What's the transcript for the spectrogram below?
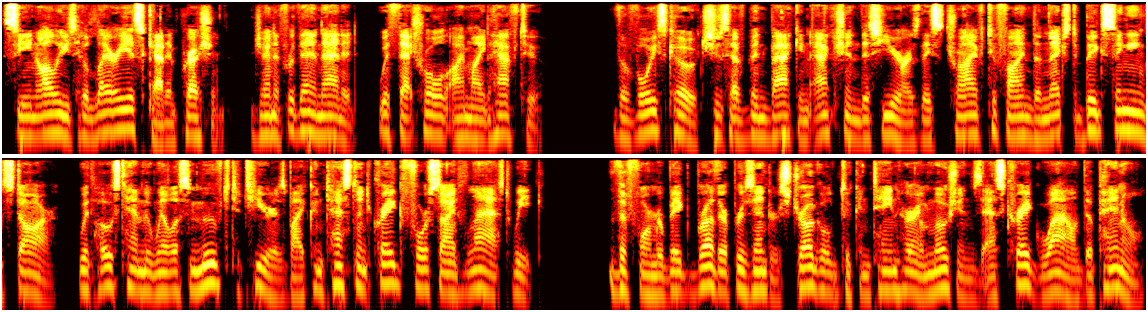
Seeing Olly's hilarious cat impression, Jennifer then added, With that role I might have to. The voice coaches have been back in action this year as they strive to find the next big singing star, with host Emma Willis moved to tears by contestant Craig Forsyth last week. The former Big Brother presenter struggled to contain her emotions as Craig wowed the panel,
